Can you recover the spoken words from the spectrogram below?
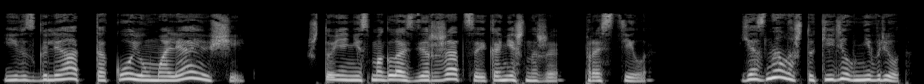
И взгляд такой умоляющий, что я не смогла сдержаться и, конечно же, простила. Я знала, что Кирилл не врет.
